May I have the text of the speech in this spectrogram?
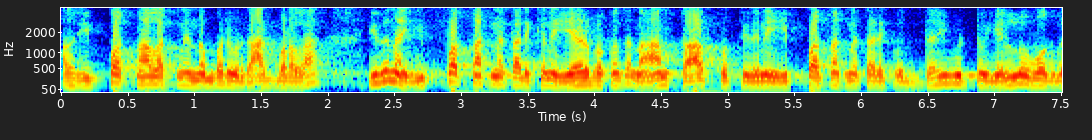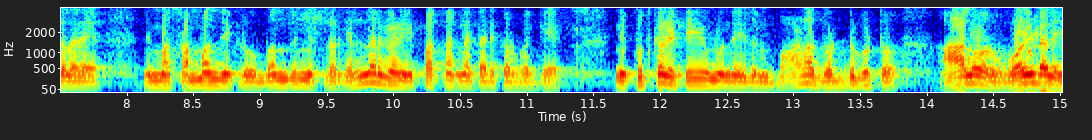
ಆದರೆ ಇಪ್ಪತ್ನಾಲ್ಕನೇ ನಂಬರ್ ಇವ್ರಿಗೆ ಆಗಿ ಬರಲ್ಲ. ಇದನ್ನು ಇಪ್ಪತ್ನಾಲ್ಕನೇ ತಾರೀಕಿನ ಹೇಳ್ಬೇಕಂತ ನಾನು ಕಾದು ಕೂತಿದ್ದೀನಿ ಇಪ್ಪತ್ನಾಲ್ಕನೇ ತಾರೀಕು ದಯವಿಟ್ಟು ಎಲ್ಲೂ ಹೋಗ್ದಲ್ಲರೆ. ನಿಮ್ಮ ಸಂಬಂಧಿಕರು, ಬಂಧು ಮಿತ್ರರಿಗೆ ಎಲ್ಲರಿಗೂ ಹೇಳಿ ಇಪ್ಪತ್ನಾಲ್ಕನೇ ತಾರೀಕರ ಬಗ್ಗೆ ನೀವು ಕುತ್ಕೊಳ್ಳಿ ಟಿ ವಿ ಮುಂದೆ, ಇದನ್ನು ಭಾಳ ದೊಡ್ಡ ಗುಟ್ಟು. ಆಲ್ ಓವರ್ ವರ್ಲ್ಡಲ್ಲಿ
